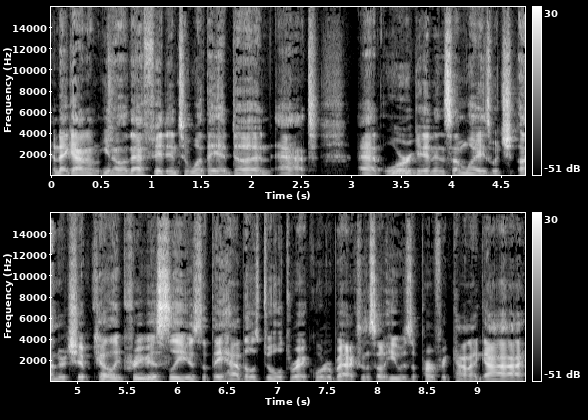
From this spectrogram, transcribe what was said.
and they got him, you know, that fit into what they had done at at Oregon in some ways, which under Chip Kelly previously is that they had those dual threat quarterbacks. And so he was a perfect kind of guy.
